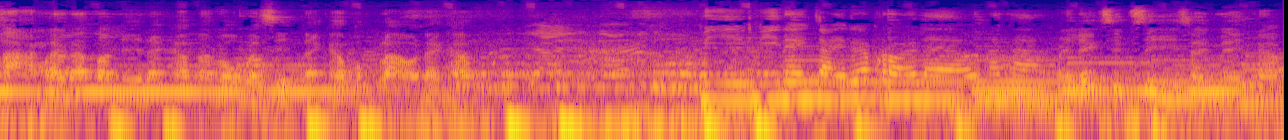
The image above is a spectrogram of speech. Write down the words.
ค้างแล้วนะตอนนี้นะครับท่านรองประสิทธิ์นะครับของเรานะครับ มีมีในใจเรียบร้อยแล้วนะคะหมายเลข14ใช่ไหมครับ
